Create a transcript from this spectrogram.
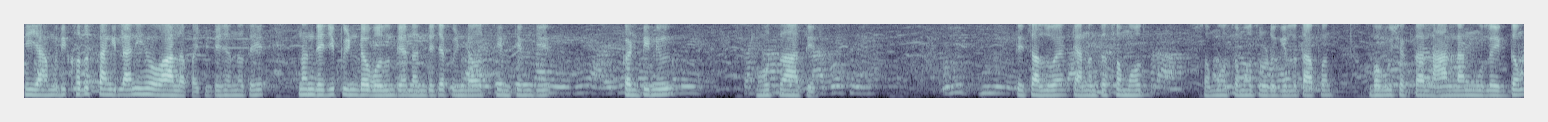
हे यामध्ये खरंच सांगितलं आणि हे व्हायला पाहिजे. त्याच्यानंतर हे नंद्याची पिंड भरून त्या नंद्याच्या पिंडावर थेंब थेंब जे कंटिन्यू होत राहते ते चालू आहे. त्यानंतर समोर समोर समोर थोडं गेलं तर आपण बघू शकता लहान लहान मुलं एकदम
